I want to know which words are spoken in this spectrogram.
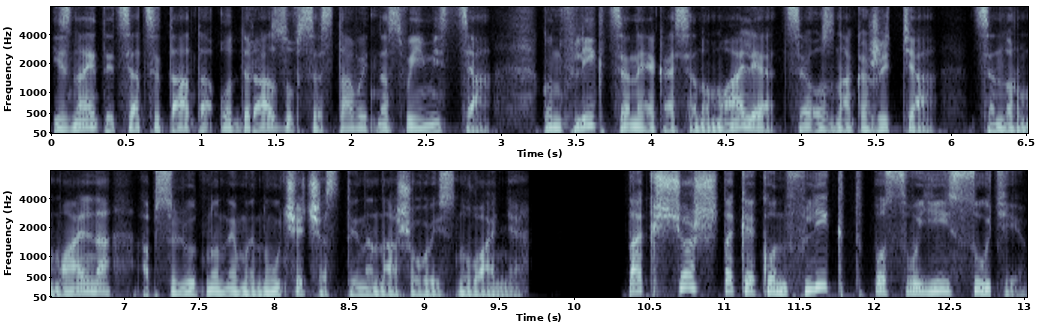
І знаєте, ця цитата одразу все ставить на свої місця. Конфлікт це не якась аномалія, це ознака життя. Це нормальна, абсолютно неминуча частина нашого існування. Так що ж таке конфлікт по своїй суті?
